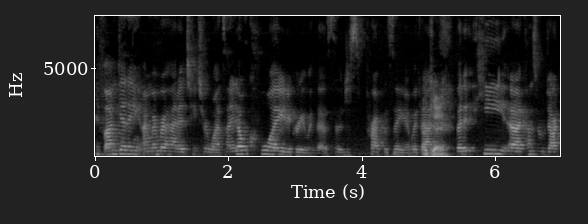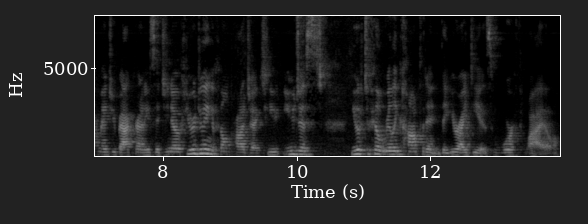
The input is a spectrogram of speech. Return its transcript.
if I'm getting, I remember I had a teacher once, and I don't quite agree with this, so just prefacing it with that. Okay. But he uh, comes from a documentary background. He said, you know, if you're doing a film project, you you just you have to feel really confident that your idea is worthwhile,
